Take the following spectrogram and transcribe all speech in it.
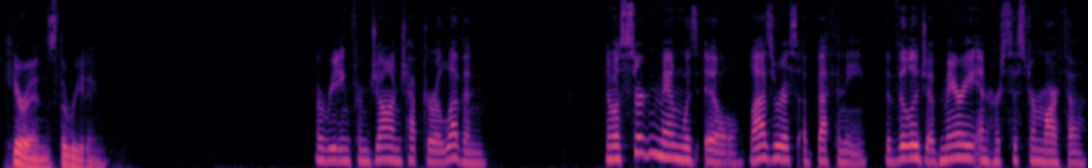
Here ends the reading. A reading from John chapter 11. Now a certain man was ill, Lazarus of Bethany, the village of Mary and her sister Martha.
